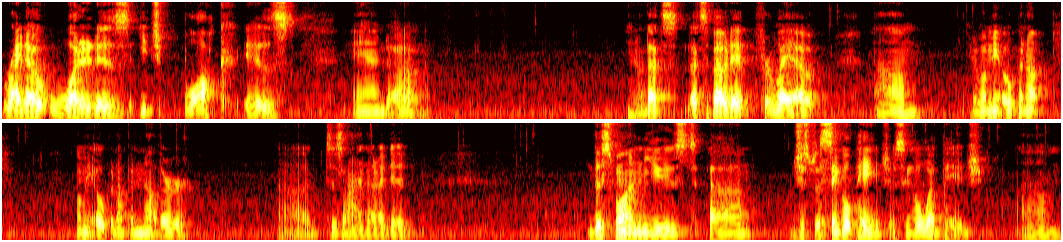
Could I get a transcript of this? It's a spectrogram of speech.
write out what it is each block is, and uh, you know that's that's about it for layout. Um, here, let me open up. Let me open up another uh, design that I did. This one used um, just a single page, a single web page, um,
